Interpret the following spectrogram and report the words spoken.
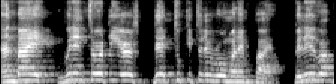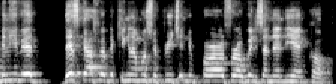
And by within 30 years, they took it to the Roman Empire. Believe believe it, this gospel of the kingdom must be preached in the world for a witness and then the end come.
